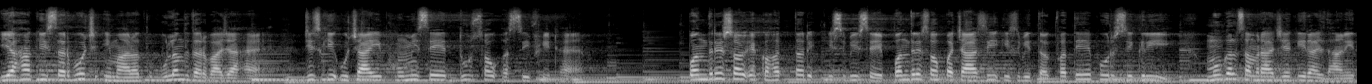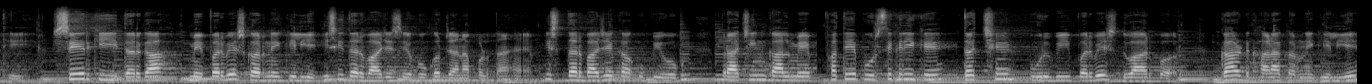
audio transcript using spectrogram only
यहाँ की सर्वोच्च इमारत बुलंद दरवाज़ा है, जिसकी ऊंचाई भूमि से 280 फीट है। 1571 ईस्वी से 1585 ईस्वी तक फतेहपुर सिकरी मुगल साम्राज्य की राजधानी थी। शेर की दरगाह में प्रवेश करने के लिए इसी दरवाजे से होकर जाना पड़ता है। इस दरवाजे का उपयोग प्राचीन काल में फतेहपुर सिकरी के दक्षिण पूर्वी प्रवेश द्वार पर गार्ड खड़ा करने के लिए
